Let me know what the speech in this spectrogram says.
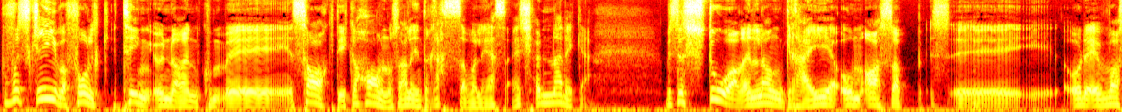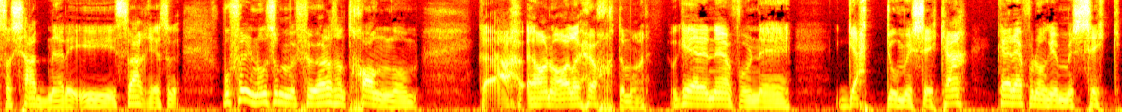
hvorfor skriver folk ting under en eh, sak de ikke har noe særlig interesse av å lese? Jeg skjønner det ikke. Hvis det står en lang greie om ASAP eh, og det, hva som har skjedd nede i Sverige, så hvorfor er det noen som føler sånn trang om Jeg har nå aldri hørt om han. Hva er det nede for en eh, gettomusikk, hæ? Hva er det for noe musikk?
